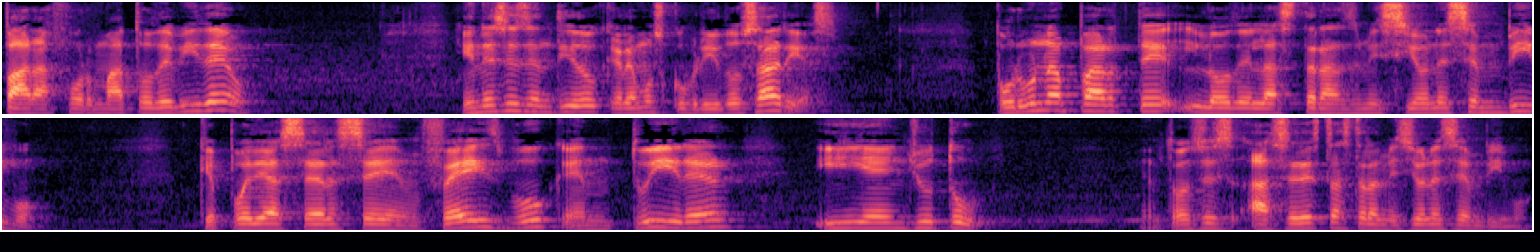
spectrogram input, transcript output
para formato de video. Y en ese sentido queremos cubrir dos áreas. Por una parte, lo de las transmisiones en vivo, que puede hacerse en Facebook, en Twitter y en YouTube. Entonces, hacer estas transmisiones en vivo,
